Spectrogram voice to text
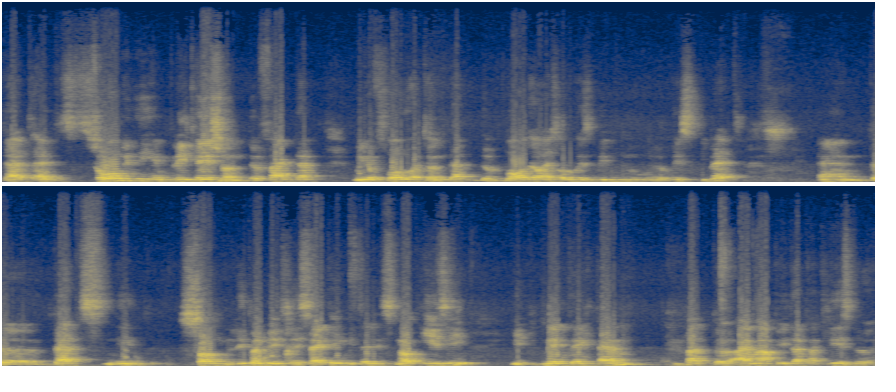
that has so many implications. The fact that we have forgotten that the border has always been with Tibet. And uh, that needs some little bit resetting. It is not easy. It may take time, but uh, I'm happy that at least the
